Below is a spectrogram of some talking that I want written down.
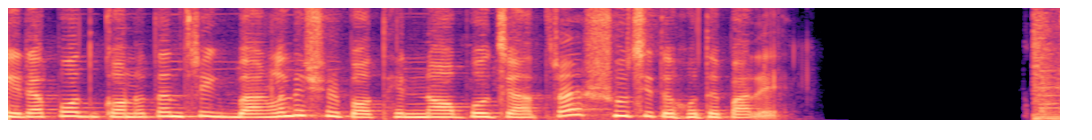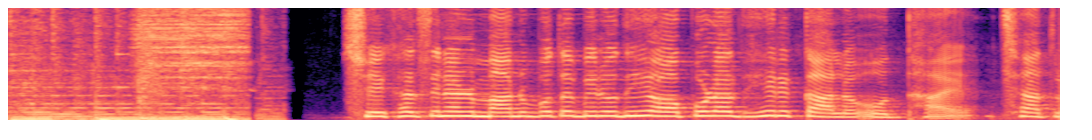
নিরাপদ গণতান্ত্রিক বাংলাদেশের পথে নবযাত্রা সূচিত হতে পারে। শেখ হাসিনার মানবতা বিরোধী অপরাধের কালো অধ্যায়। ছাত্র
